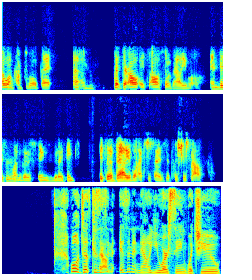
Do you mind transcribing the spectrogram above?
so uncomfortable, but, um, but they're all, it's all so valuable. And this is one of those things that I think it's a valuable exercise to push yourself. Well, because isn't isn't it now you are seeing what you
